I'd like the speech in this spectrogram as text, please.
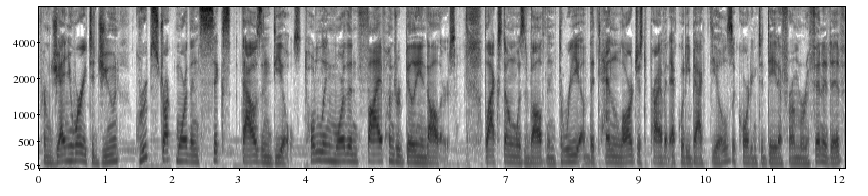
From January to June, groups struck more than 6,000 deals, totaling more than $500 billion. Blackstone was involved in three of the 10 largest private equity backed deals, according to data from Refinitiv.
